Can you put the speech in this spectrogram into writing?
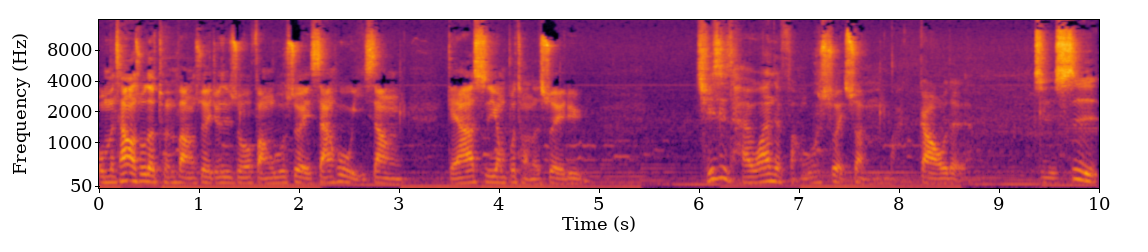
我们常常说的囤房税，就是说房屋税三户以上给大家适用不同的税率。其实台湾的房屋税算蛮高的，只是。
